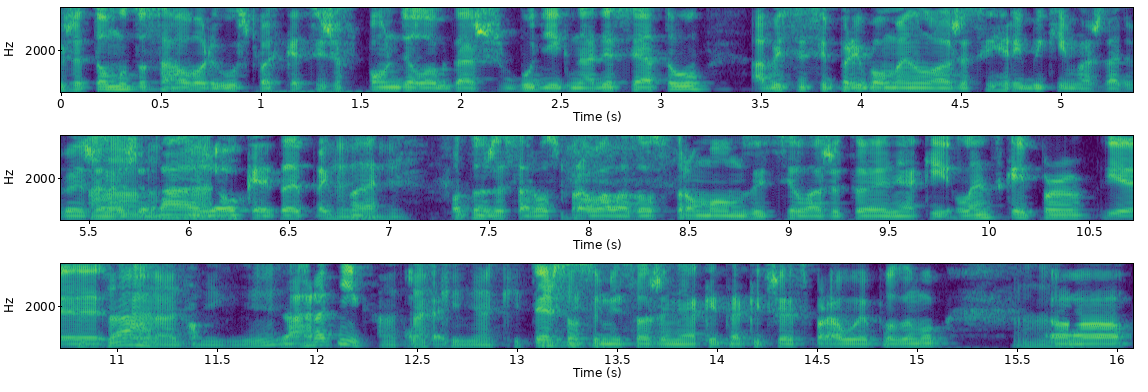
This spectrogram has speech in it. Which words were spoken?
že tomuto sa hovorí úspech, keď si že v pondelok dáš budík na desiatu, aby si si pripomenula, že si hrybiky máš dať, vieš, že, á, že OK, to je pekné. Hej. Potom, že sa rozprávala so stromom, zistila, že to je nejaký landscaper. Je... Záhradník, nie? Záhradník? A okay. taký nejaký... Tiež som si myslel, že nejaký taký, čo je spravuje pozemok. Uh,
